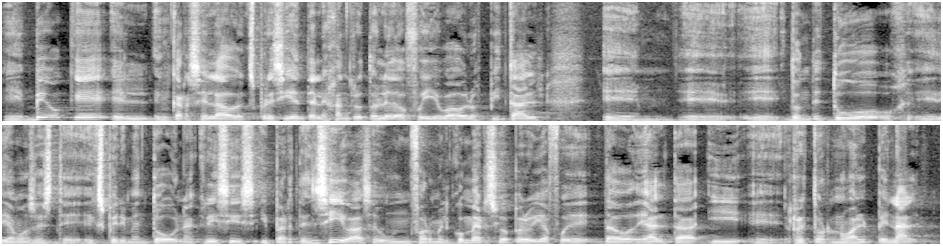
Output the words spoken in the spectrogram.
Eh, veo que el encarcelado expresidente Alejandro Toledo fue llevado al hospital eh, eh, donde tuvo, digamos, este, experimentó una crisis hipertensiva, según informa el comercio, pero ya fue dado de alta y retornó al penal.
